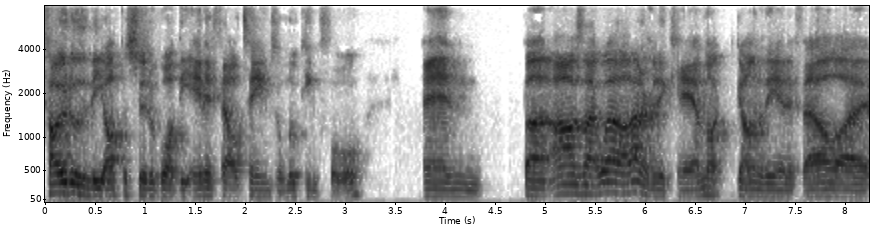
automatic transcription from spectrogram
totally the opposite of what the NFL teams are looking for. And but I was like, well, I don't really care. I'm not going to the NFL. I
